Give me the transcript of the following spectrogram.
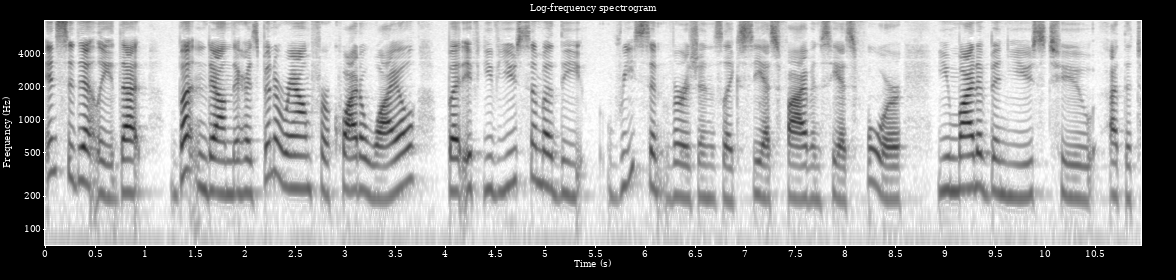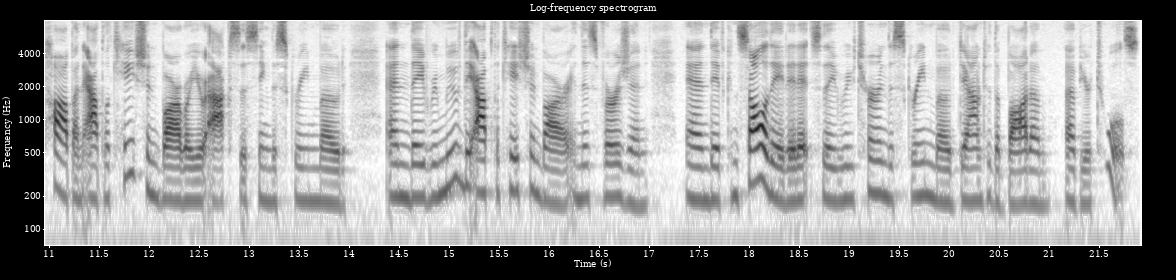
Incidentally, that button down there has been around for quite a while, but if you've used some of the recent versions like CS5 and CS4, you might have been used to at the top an application bar where you're accessing the screen mode and they've removed the application bar in this version and they've consolidated it so they return the screen mode down to the bottom of your tools.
